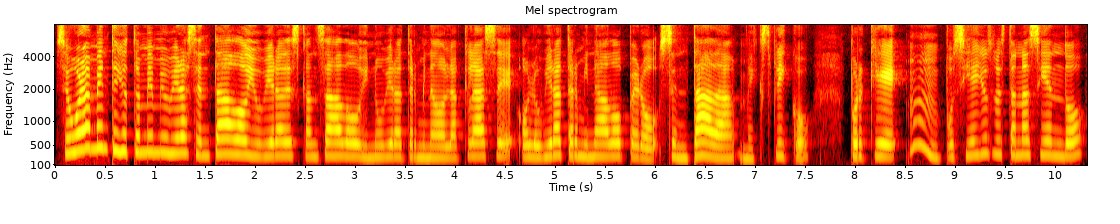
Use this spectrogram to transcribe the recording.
seguramente yo también me hubiera sentado y hubiera descansado y no hubiera terminado la clase o lo hubiera terminado pero sentada, me explico, porque, mm, pues si ellos lo están haciendo,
